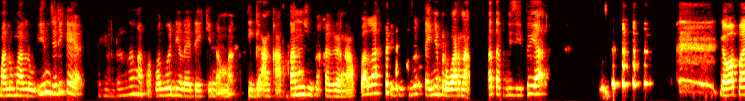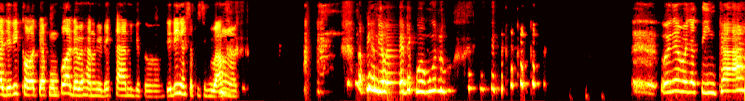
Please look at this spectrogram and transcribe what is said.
malu-maluin jadi kayak ya udahlah nggak apa-apa gue diledekin sama tiga angkatan juga kagak ngapa lah gue kayaknya berwarna banget habis itu ya Gak apa-apa. Jadi kalau tiap ngumpul ada bahan ledekan gitu. Jadi gak sepi banget. tapi yang diledek gue mulu Lo nya banyak tingkah.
